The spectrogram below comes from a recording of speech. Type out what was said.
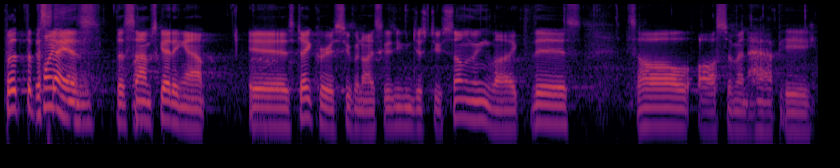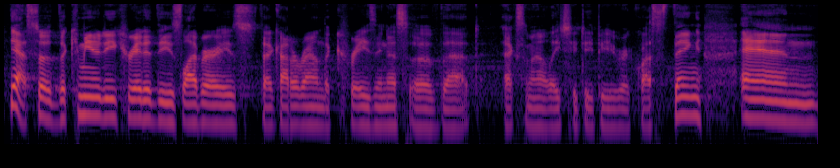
But the Just point saying. is that Sam's getting at is jQuery is super nice because you can just do something like this, It's all awesome and happy. Yeah, so the community created these libraries that got around the craziness of that XML HTTP request thing. And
